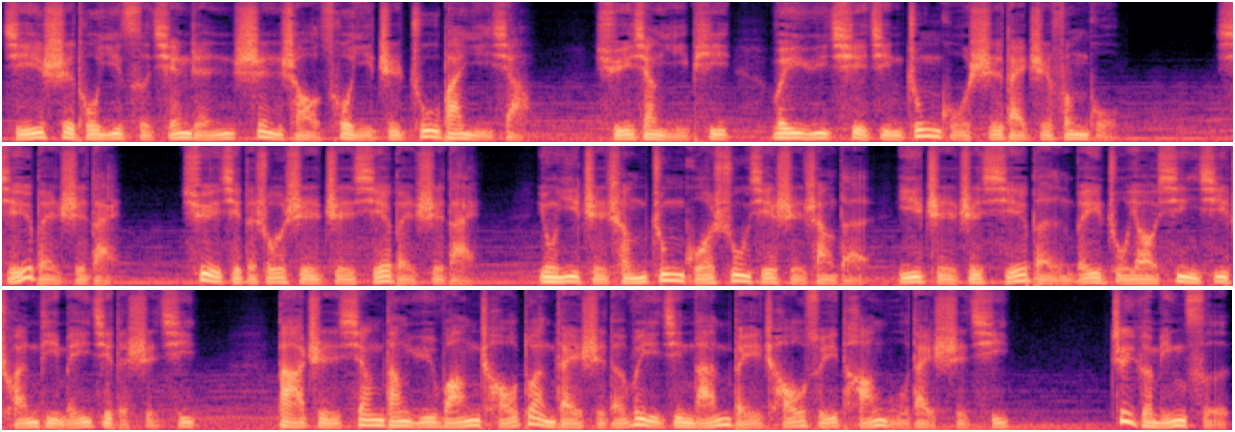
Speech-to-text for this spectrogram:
即试图以此前人甚少错译之诸般意象，取象以辟，微于切近中古时代之风骨。写本时代，确切的说是指写本时代，用以指称中国书写史上的以纸质写本为主要信息传递媒介的时期，大致相当于王朝断代史的魏晋南北朝隋唐五代时期。这个名词，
